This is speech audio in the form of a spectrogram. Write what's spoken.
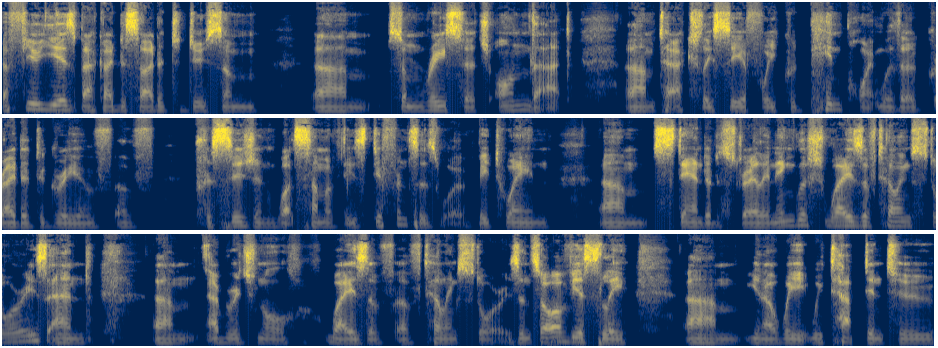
a few years back i decided to do some um, some research on that um, to actually see if we could pinpoint with a greater degree of, of precision what some of these differences were between um, standard Australian English ways of telling stories and um, Aboriginal ways of, of telling stories. And so obviously, um, you know, we, we tapped into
